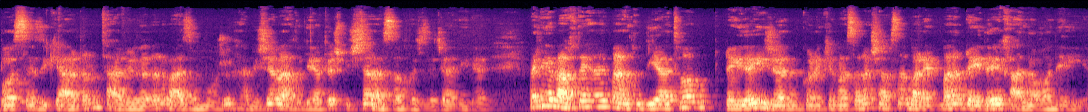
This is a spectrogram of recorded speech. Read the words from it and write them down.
بازسازی کردن و تغییر دادن وضع موجود همیشه محدودیتش بیشتر از ساخت چیز جدیده. ولی یه وقته همین محدودیت ها قیدایی ایجاد می‌کنه که مثلا شخصا برای من قیدای خلاقانه ایه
